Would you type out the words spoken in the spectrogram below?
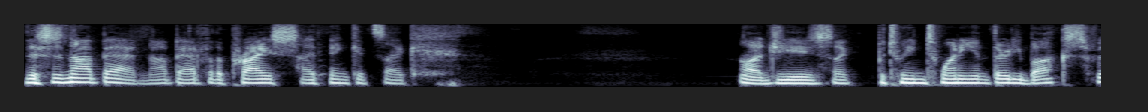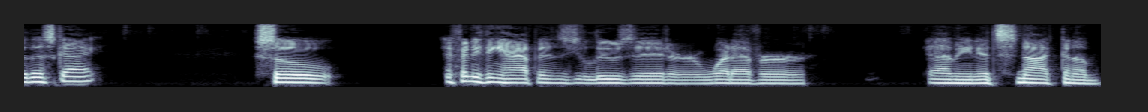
This is not bad. Not bad for the price. I think it's like, oh, geez, like between 20 and 30 bucks for this guy. So if anything happens, you lose it or whatever. I mean, it's not gonna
